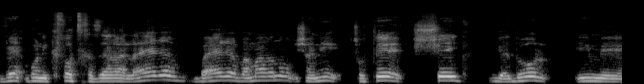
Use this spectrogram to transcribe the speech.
ובואו נקפוץ חזרה לערב. בערב אמרנו שאני שותה שייק גדול עם... אה,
